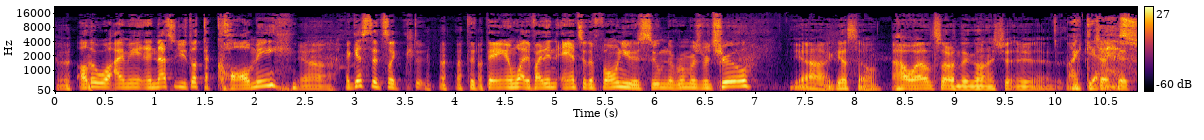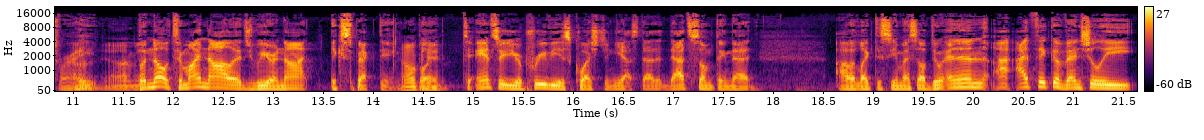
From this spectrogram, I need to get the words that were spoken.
Otherwise, I mean, and that's what you thought to call me. Yeah. I guess that's like the, the thing. And what if I didn't answer the phone? You assume the rumors were true? Yeah, I guess so. How else are they going to sh- uh, I check guess, it? right? Uh, yeah, I mean, but no, to my knowledge, we are not expecting. Okay. But to answer your previous question, yes, that that's something that I would like to see myself doing. And then I, I think eventually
